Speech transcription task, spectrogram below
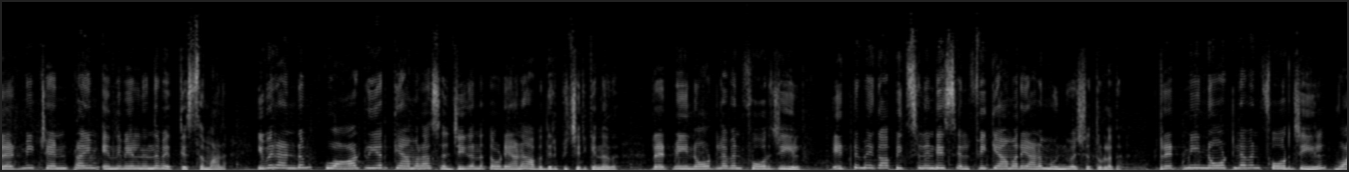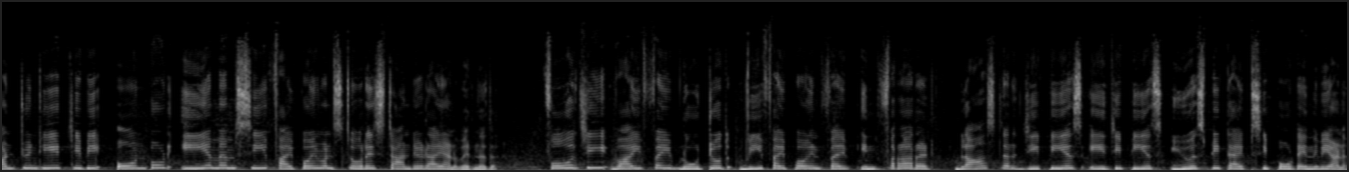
Redmi ten prime എന്നിവയിൽ നിന്ന് വ്യത്യസ്തമാണ്. ഇവ രണ്ടും ക്വാഡ് റിയർ ക്യാമറ സജ്ജീകരണത്തോടെയാണ് അവതരിപ്പിച്ചിരിക്കുന്നത്. റെഡ്മി നോട്ട് ലെവൻ ഫോർ ജിയിൽ എട്ട് മെഗാ പിക്സലിന്റെ സെൽഫി ക്യാമറയാണ് മുൻവശത്തുള്ളത്. റെഡ്മി നോട്ട് ലെവൻ ഫോർ ജിയിൽ one twenty eight G B onboard E M M C five point one storage സ്റ്റാൻഡേർഡായാണ് വരുന്നത്. Four G wifi Bluetooth V five point five infrared blaster G P S A G P S U S B type C port എന്നിവയാണ്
